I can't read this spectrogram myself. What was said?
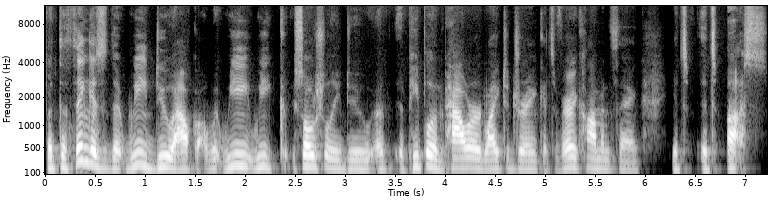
But the thing is that we do alcohol. We we socially do. Uh, people in power like to drink. It's a very common thing. It's it's us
